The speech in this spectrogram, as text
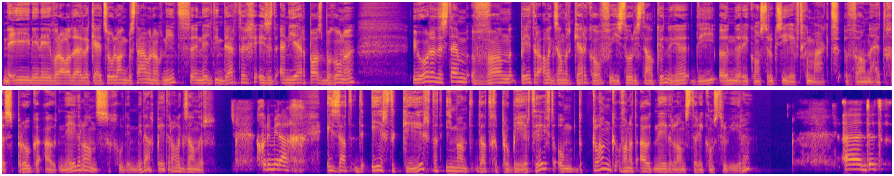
Nee, nee, nee, voor alle duidelijkheid, zo lang bestaan we nog niet. In 1930 is het NIR pas begonnen. U hoorde de stem van Peter Alexander Kerkhoff, historisch taalkundige, die een reconstructie heeft gemaakt van het gesproken Oud-Nederlands. Goedemiddag, Peter Alexander. Goedemiddag. Is dat de eerste keer dat iemand dat geprobeerd heeft om de klank van het Oud-Nederlands te reconstrueren? Uh, de,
